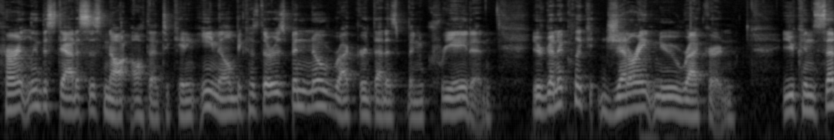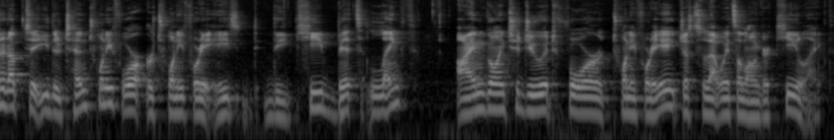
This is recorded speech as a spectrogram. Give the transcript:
Currently, the status is not authenticating email because there has been no record that has been created. You're going to click Generate New Record. You can set it up to either 1024 or 2048, the key bit length. I'm going to do it for 2048 just so that way it's a longer key length.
